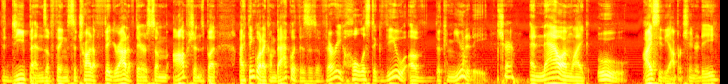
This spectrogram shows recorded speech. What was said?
the deep ends of things to try to figure out if there's some options. But I think what I come back with is is a very holistic view of the community. Sure. And now I'm like, ooh, I see the opportunity,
